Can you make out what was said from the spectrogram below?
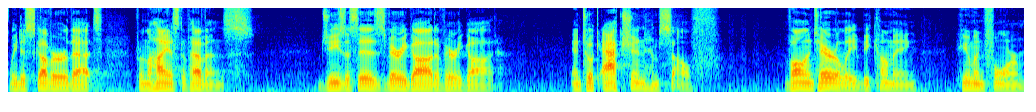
We discover that from the highest of heavens, Jesus is very God of very God and took action himself, voluntarily becoming human form,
